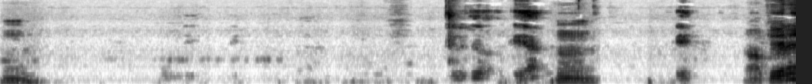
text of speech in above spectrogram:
Hmm. Okey, ah. Hmm. Okey. Ah, okey ni.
